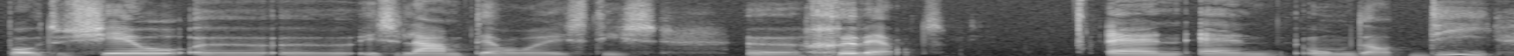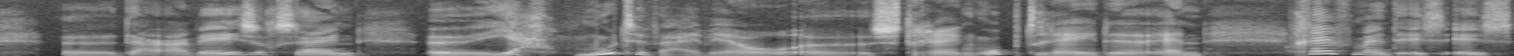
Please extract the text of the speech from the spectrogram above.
potentieel eh, eh, islamterroristisch geweld. En, en omdat die eh, daar aanwezig zijn, ja, moeten wij wel streng optreden. En op een gegeven moment is, is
